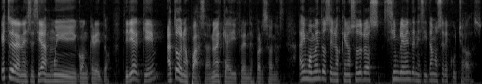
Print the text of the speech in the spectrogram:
Esto de la necesidad es muy concreto. Diría que a todos nos pasa, no es que hay diferentes personas. Hay momentos en los que nosotros simplemente necesitamos ser escuchados.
